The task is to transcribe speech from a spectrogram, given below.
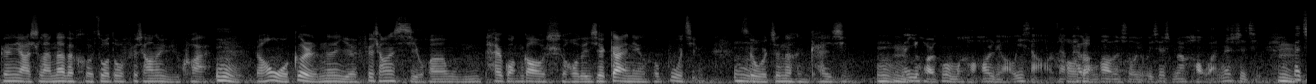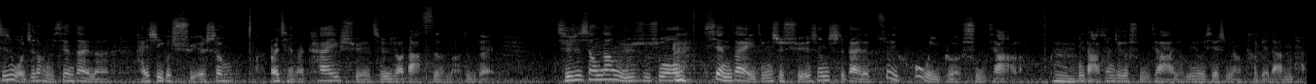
跟雅诗兰黛的合作都非常的愉快，嗯，然后我个人呢也非常喜欢我们拍广告时候的一些概念和布景，嗯所以我真的很开心。嗯，那一会儿跟我们好好聊一下啊，在拍广告的时候有一些什么样好玩的事情。嗯，那其实我知道你现在呢还是一个学生，而且呢开学其实就要大四了嘛，对不对？其实相当于是说 现在已经是学生时代的最后一个暑假了。嗯，你打算这个暑假有没有一些什么样特别的安排？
